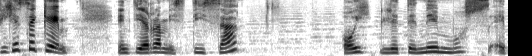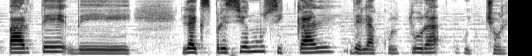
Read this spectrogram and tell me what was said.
Fíjese que en Tierra Mestiza hoy le tenemos eh, parte de la expresión musical de la cultura huichol.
